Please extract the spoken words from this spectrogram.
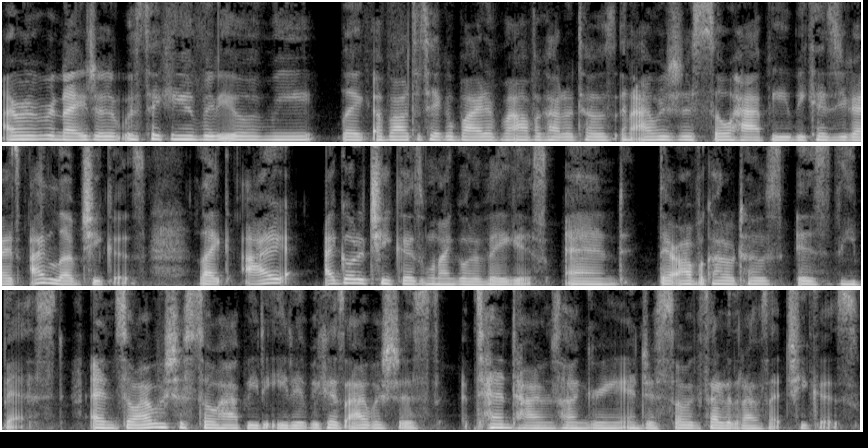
I remember Nija was taking a video of me like about to take a bite of my avocado toast and I was just so happy because you guys, I love Chica's. Like I I go to Chica's when I go to Vegas and their avocado toast is the best. And so I was just so happy to eat it because I was just 10 times hungry and just so excited that I was at Chica's.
